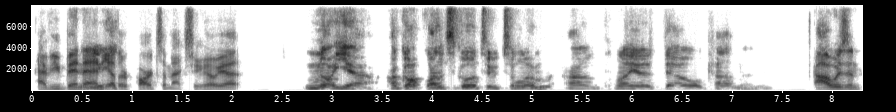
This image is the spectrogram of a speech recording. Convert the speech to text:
Have you been to any other parts of Mexico yet? Not yet. I've got plans to go to Tulum and Playa del Carmen. I was in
